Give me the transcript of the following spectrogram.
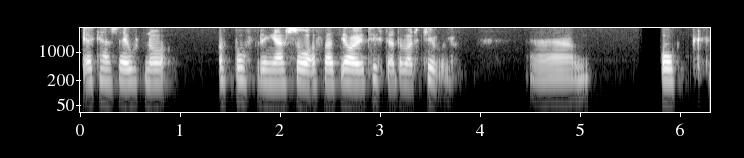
jag kanske har gjort några uppoffringar så för att jag har ju tyckt att det varit kul. Um, och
